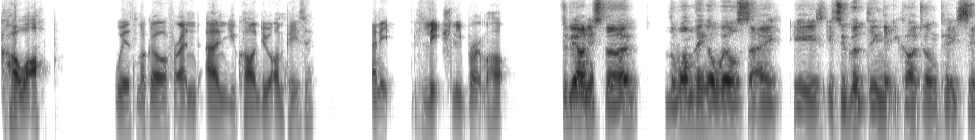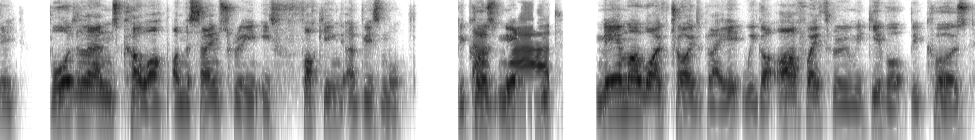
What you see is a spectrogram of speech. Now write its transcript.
co-op with my girlfriend, and you can't do it on PC, and it literally broke my heart. To be honest, though, the one thing I will say is it's a good thing that you can't do on PC. Borderlands co-op on the same screen is fucking abysmal. Because me, me and my wife tried to play it. We got halfway through and we give up because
